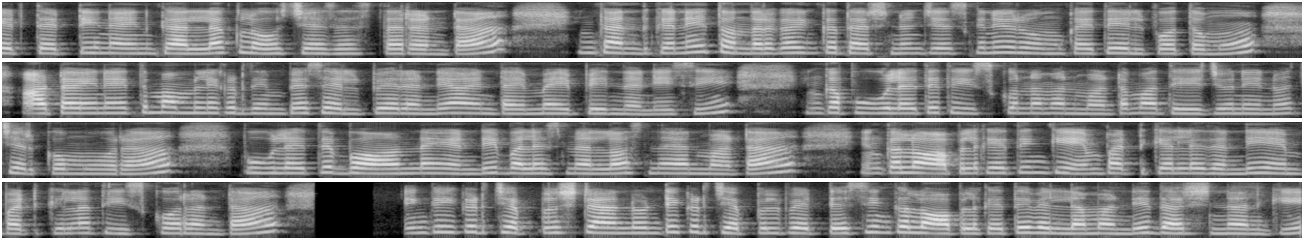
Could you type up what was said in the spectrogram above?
ఎయిట్ థర్టీ నైన్ కల్లా క్లోజ్ చేసేస్తారంట. ఇంకా అందుకని తొందరగా ఇంకా దర్శనం చేసుకుని రూమ్కి అయితే వెళ్ళిపోతాము ఆ ఆటో అయితే మమ్మల్ని ఇక్కడ దింపేసి వెళ్ళిపోయారండి ఆయన టైం అయిపోయిందనేసి. ఇంకా పూలైతే తీసుకున్నాం అనమాట మా తేజు నేను చెరుకుమూర. పువ్వులైతే బాగున్నాయండి. భలే స్మెల్ వస్తున్నాయి అనమాట ఇంకా లోపలికైతే ఇంకేం పట్టుకెళ్ళలేదండి. ఏం పట్టుకెళ్ళినా తీసుకోరంట. ఇంకా ఇక్కడ చెప్పుల స్టాండ్ ఉంటే ఇక్కడ చెప్పులు పెట్టేసి ఇంకా లోపలికైతే వెళ్ళామండి దర్శనానికి.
